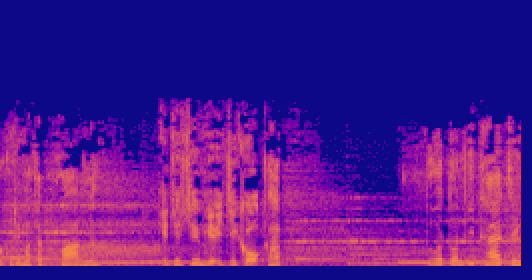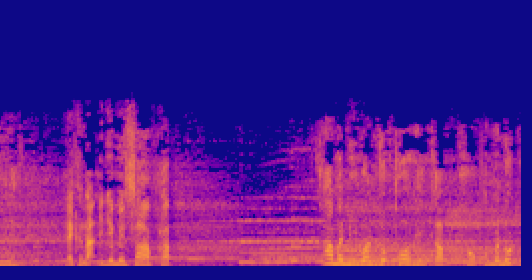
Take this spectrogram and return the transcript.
าคนที่มาขัดขวางล่ะ เห็นที่ชื่อเหมียวอิจิโกะครับ ตัวตนที่แท้จริงล่ะ ในขณะนี้ยังไม่ทราบครับ ข้าไม่มีวันยกโทษให้กับเผ่าพันธุ์มนุษย์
